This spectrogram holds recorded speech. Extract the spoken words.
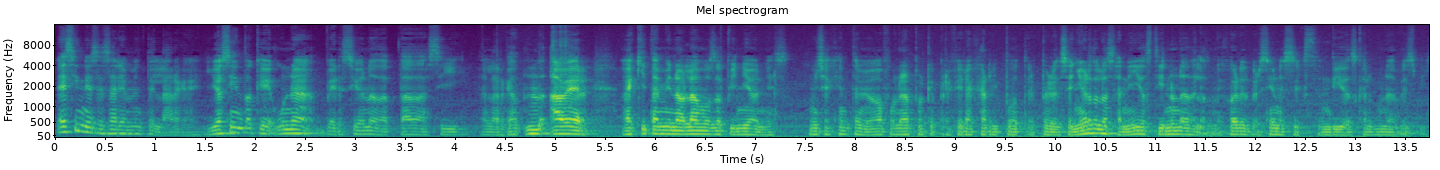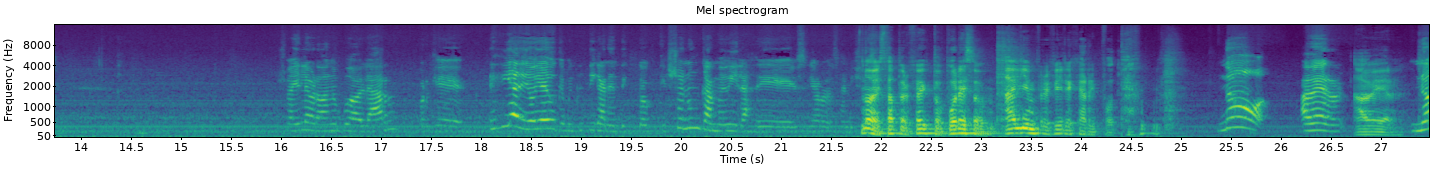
es innecesariamente larga. Yo siento que una versión adaptada así, alargada. A ver, aquí también hablamos de opiniones. Mucha gente me va a funar porque prefiere a Harry Potter, pero El Señor de los Anillos tiene una de las mejores versiones extendidas que alguna vez vi. Yo ahí la verdad no puedo hablar porque es día de hoy algo que me critican en TikTok, que yo nunca me vi las de El Señor de los Anillos. No, está perfecto, por eso, alguien prefiere Harry Potter. No, a ver, A ver, no,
